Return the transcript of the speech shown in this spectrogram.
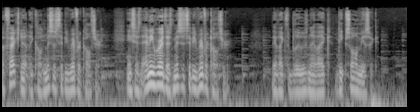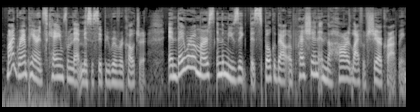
affectionately called Mississippi River culture. And he says anywhere there's Mississippi River culture, they like the blues and they like deep soul music. My grandparents came from that Mississippi River culture, and they were immersed in the music that spoke about oppression and the hard life of sharecropping.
